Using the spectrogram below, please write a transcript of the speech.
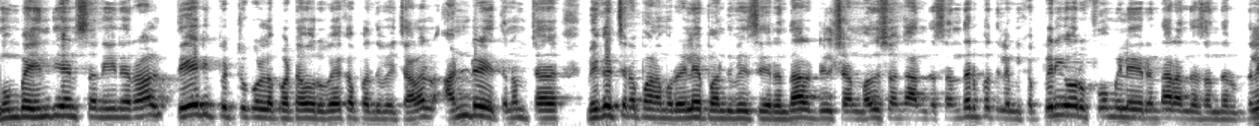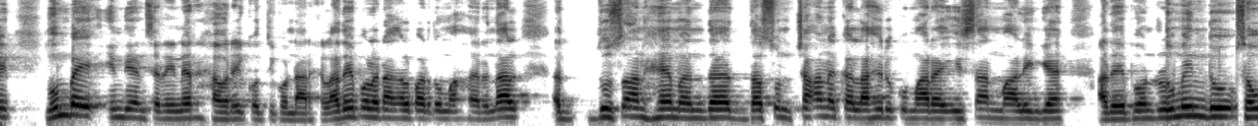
மும்பை இந்தியன்ஸ் அணியினரால் தேடி பெற்றுக்கொள்ளப்பட்ட ஒரு வேகப்பந்து வீச்சாளர் அன்றைய தினம் ச- மிகச்சிறப்பான முறையிலே பந்து வீசி இருந்தார் டில்ஷான் மதுசங்க அந்த சந்தர்ப்பத்தில் மிகப்பெரிய ஒரு ஃபோமிலே இருந்தார். அந்த சந்தர்ப்பத்திலே மும்பை இந்தியன்ஸ் அணியினர் அவரை கொத்தி கொண்டார்கள். அதே போல நாங்கள் பார்த்தோமாக இருந்தால் துசான் ஹேமந்த தசுன் சானக்க லஹிருகுமார இசான் மாலிங்க அதே போன்று உமிந்து சௌ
